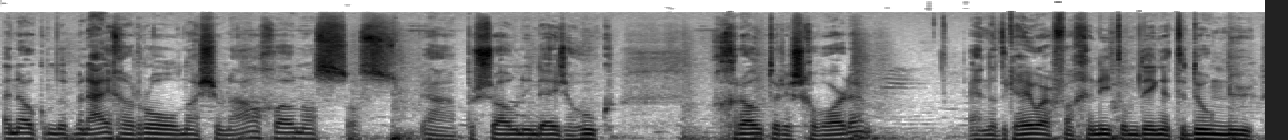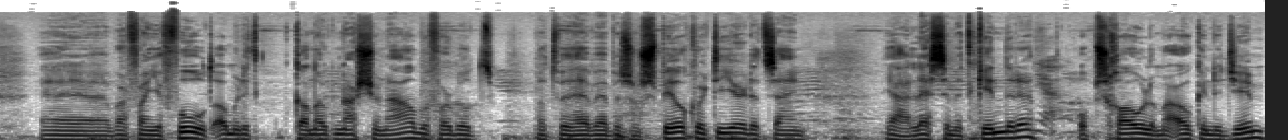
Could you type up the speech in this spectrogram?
en ook omdat mijn eigen rol nationaal gewoon als, als ja, persoon in deze hoek groter is geworden. En dat ik heel erg van geniet om dingen te doen nu eh, waarvan je voelt, oh maar dit kan ook nationaal. Bijvoorbeeld wat we hebben, we hebben zo'n speelkwartier. Dat zijn ja, lessen met kinderen op scholen, maar ook in de gym.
